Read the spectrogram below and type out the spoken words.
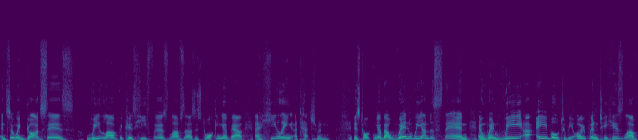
And so when God says, we love because He first loves us, is talking about a healing attachment is talking about when we understand and when we are able to be open to His love,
